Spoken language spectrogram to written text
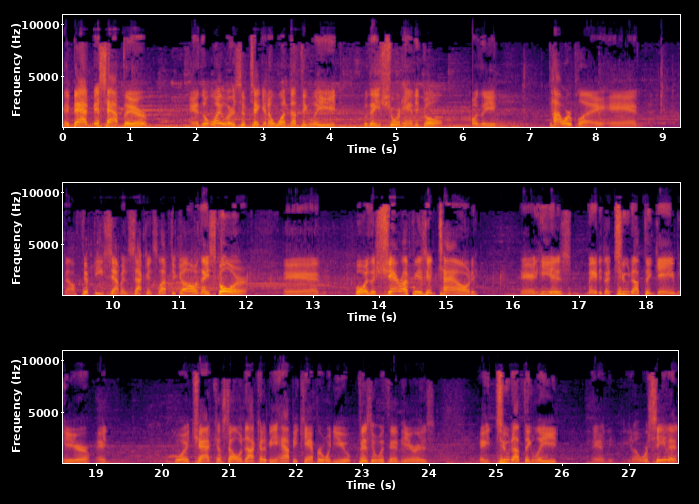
a bad mishap there. And the Oilers have taken a 1 0 lead with a shorthanded goal. On the power play, and now 57 seconds left to go, and they score. And boy, the sheriff is in town, and he has made it a 2 0 game here. And boy, Chad Costello not going to be a happy camper when you visit with him here. Is a 2 0 lead. And, you know, we're seeing it.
